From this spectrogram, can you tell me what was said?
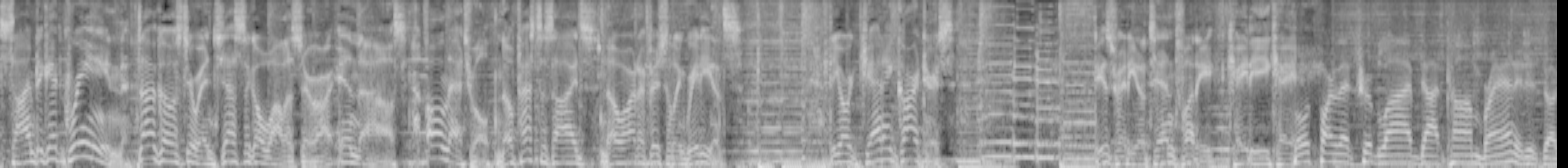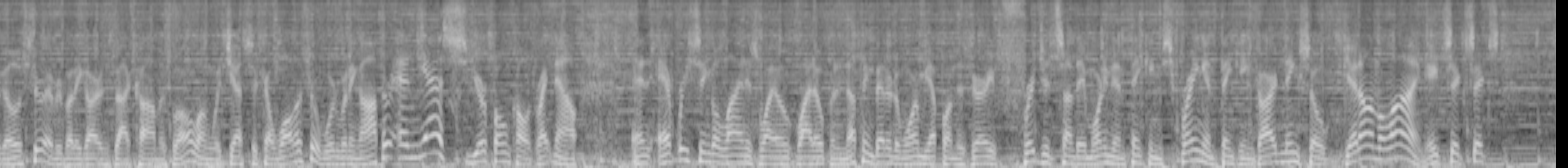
It's time to get green. Doug Oster and Jessica Walliser are in the house. All natural, no pesticides, no artificial ingredients. The Organic Gardeners. News Radio 1020 KDK. Both part of that TribLive.com brand. It is Doug Oster, EverybodyGardens.com as well, along with Jessica Walliser, award winning author. And yes, your phone calls right now. And every single line is wide, open. And nothing better to warm you up on this very frigid Sunday morning than thinking spring and thinking gardening. So get on the line, 866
